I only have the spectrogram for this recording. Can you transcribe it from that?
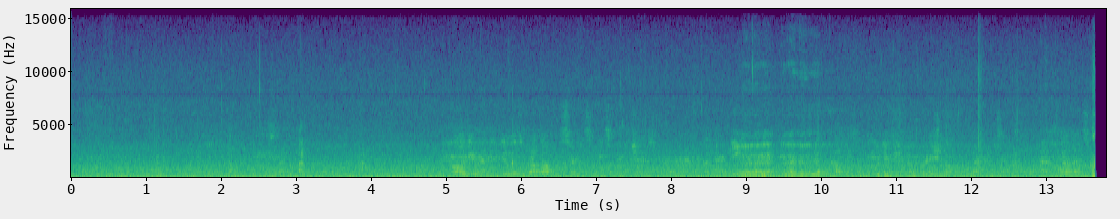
All you have to do is rub off the surface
